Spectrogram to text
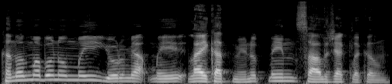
Kanalıma abone olmayı, yorum yapmayı, like atmayı unutmayın. Sağlıcakla kalın.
